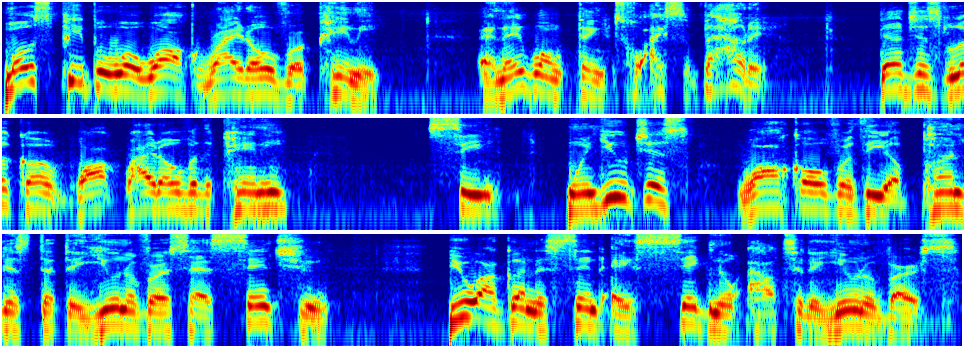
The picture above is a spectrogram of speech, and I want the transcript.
most people will walk right over a penny and they won't think twice about it. They'll just look up, walk right over the penny. See, when you just walk over the abundance that the universe has sent you, you are going to send a signal out to the universe.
